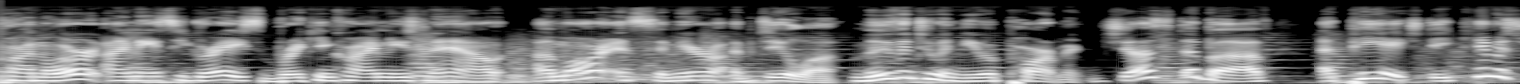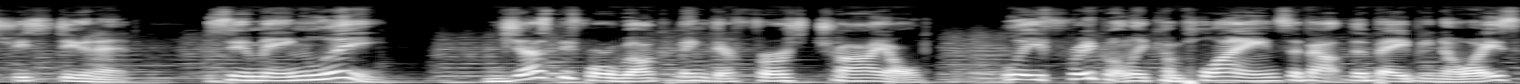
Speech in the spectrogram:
Crime Alert, I'm Nancy Grace. Breaking crime news now. Amar and Samira Abdullah move into a new apartment just above a PhD chemistry student, Zhuming Li just before welcoming their first child. Li frequently complains about the baby noise.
